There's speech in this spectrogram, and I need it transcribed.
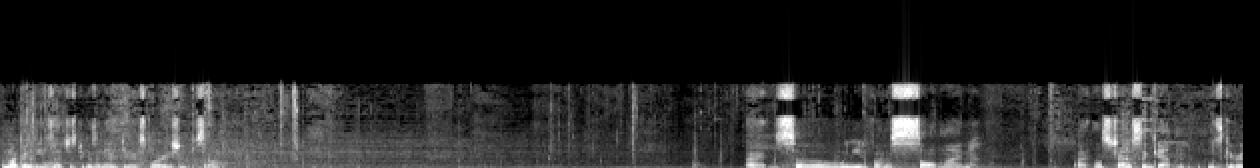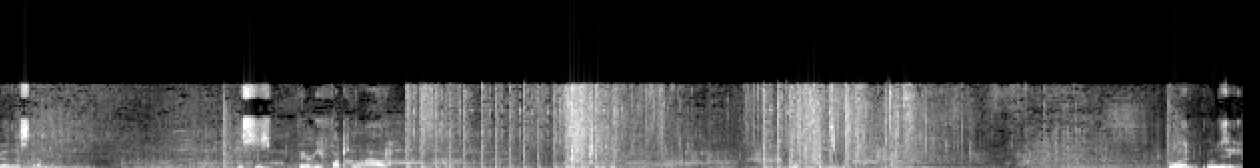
I'm not gonna use that just because I need to do exploration. So. So we need to find a salt mine. Alright, let's try this again. Let's get rid of this gun. This is very fucking loud. Ooh, an Uzi.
